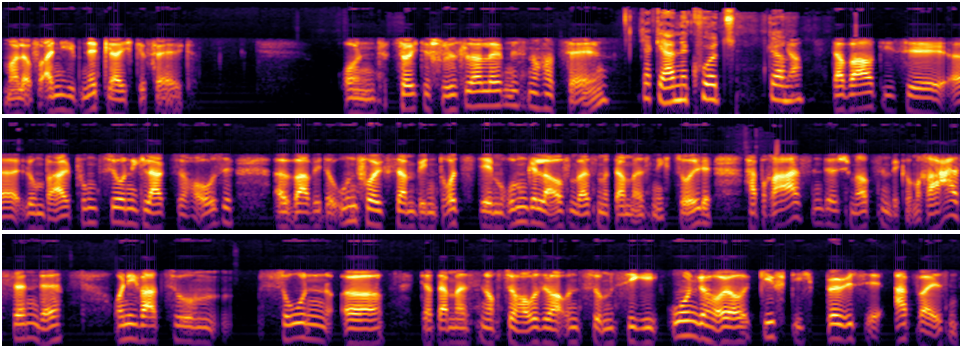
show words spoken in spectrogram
mal auf Anhieb nicht gleich gefällt. Und soll ich das Schlüsselerlebnis noch erzählen? Ja, gerne kurz. Gerne. Ja, da war diese äh, Lumbalpunktion, ich lag zu Hause, äh, war wieder unfolgsam, bin trotzdem rumgelaufen, was man damals nicht sollte, habe rasende Schmerzen bekommen, rasende. Und ich war zum Sohn, äh, der damals noch zu Hause war, und zum Sigi ungeheuer, giftig, böse, abweisend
